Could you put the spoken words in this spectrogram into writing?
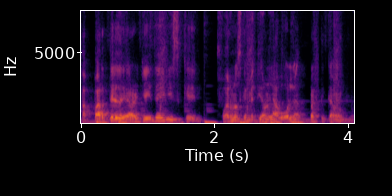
aparte de RJ Davis, que fueron los que metieron la bola prácticamente.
